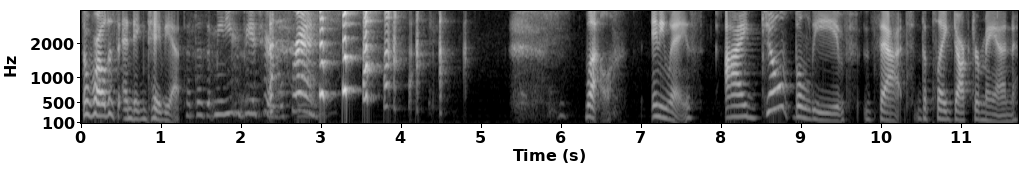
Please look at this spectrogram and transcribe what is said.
The world is ending, Tavia. That doesn't mean you can be a terrible friend. Well, anyways, I don't believe that the plague doctor man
